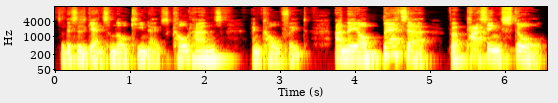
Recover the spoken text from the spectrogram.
So this is again some little keynotes: cold hands and cold feet, and they are better for passing stool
